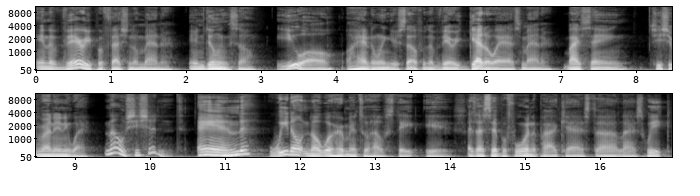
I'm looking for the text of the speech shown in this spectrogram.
in a very professional manner in doing so. You all are handling yourself in a very ghetto ass manner by saying she should run anyway. No, she shouldn't. And we don't know what her mental health state is. As I said before in the podcast uh, last week,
